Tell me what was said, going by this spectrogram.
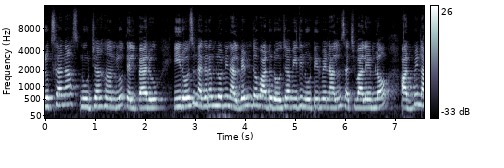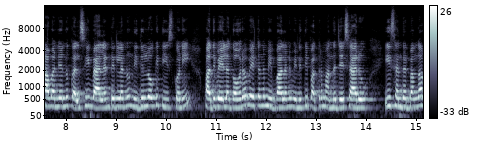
రుక్సానా నూర్జహాన్లు తెలిపారు. ఈరోజు నగరంలోని నలభై ఎనిమిదో వార్డు రోజా వీధి నూట ఇరవై నాలుగు సచివాలయంలో అడ్మిన్ లావణ్యను కలిసి వాలంటీర్లను నిధుల్లోకి తీసుకొని పదివేల గౌరవ వేతనం ఇవ్వాలని వినతి పత్రం అందజేశారు. ఈ సందర్భంగా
